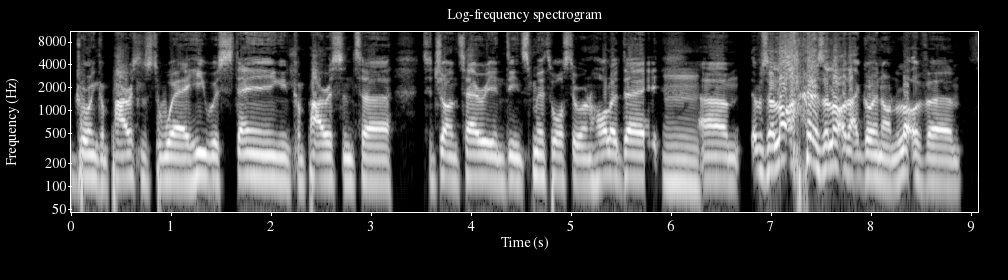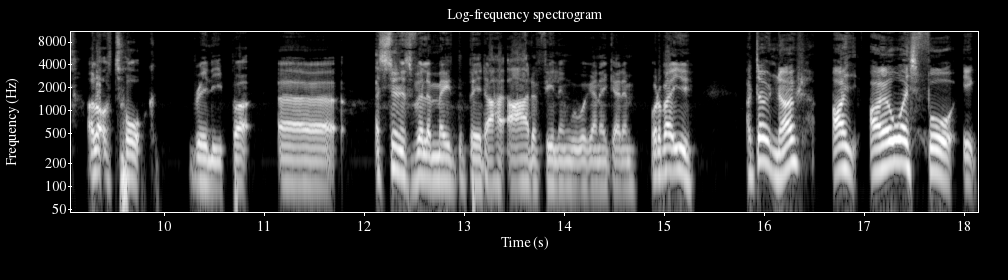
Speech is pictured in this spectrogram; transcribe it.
drawing comparisons to where he was staying in comparison to to John Terry and Dean Smith whilst they were on holiday. Mm. Um, there was a lot. There was a lot of that going on. A lot of um, a lot of talk, really. But uh, as soon as Villa made the bid, I, I had a feeling we were going to get him. What about you? I don't know. I I always thought it,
